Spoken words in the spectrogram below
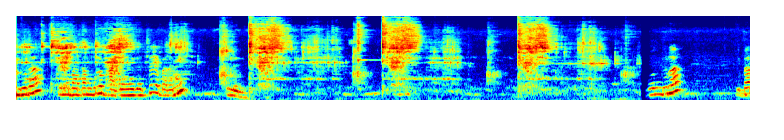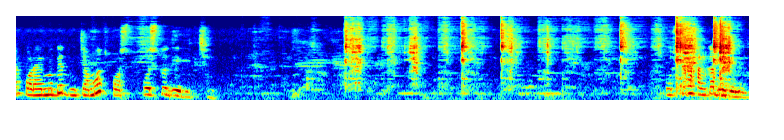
বন্ধুরা চিনে বাদামগুলো ভাজা হয়ে গেছে, এবার আমি তুলে নিই বন্ধুরা, এবার কড়াইয়ের মধ্যে দু চামচ পস- পোস্ত দিয়ে দিচ্ছি। পোস্তটা হালকা ভেজে নেব।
